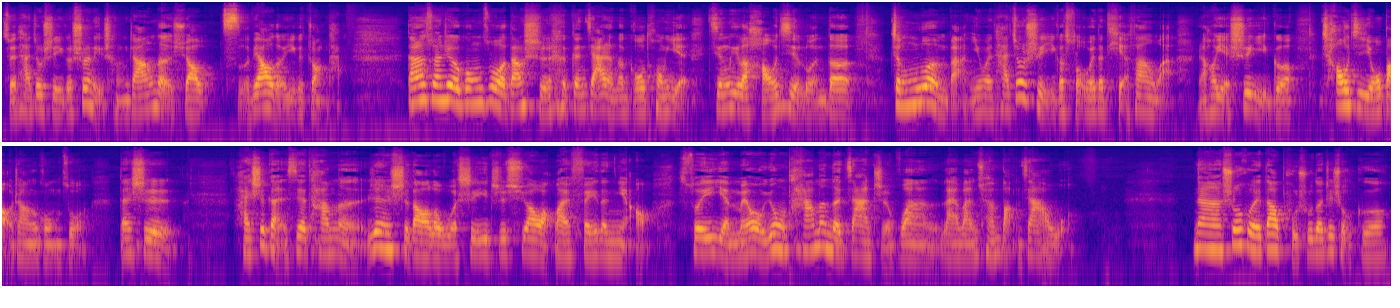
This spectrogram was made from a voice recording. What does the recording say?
所以它就是一个顺理成章的需要辞掉的一个状态。当然，虽然这个工作当时跟家人的沟通也经历了好几轮的争论吧，因为它就是一个所谓的铁饭碗，然后也是一个超级有保障的工作。但是，还是感谢他们认识到了我是一只需要往外飞的鸟，所以也没有用他们的价值观来完全绑架我。那说回到朴树的这首歌，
